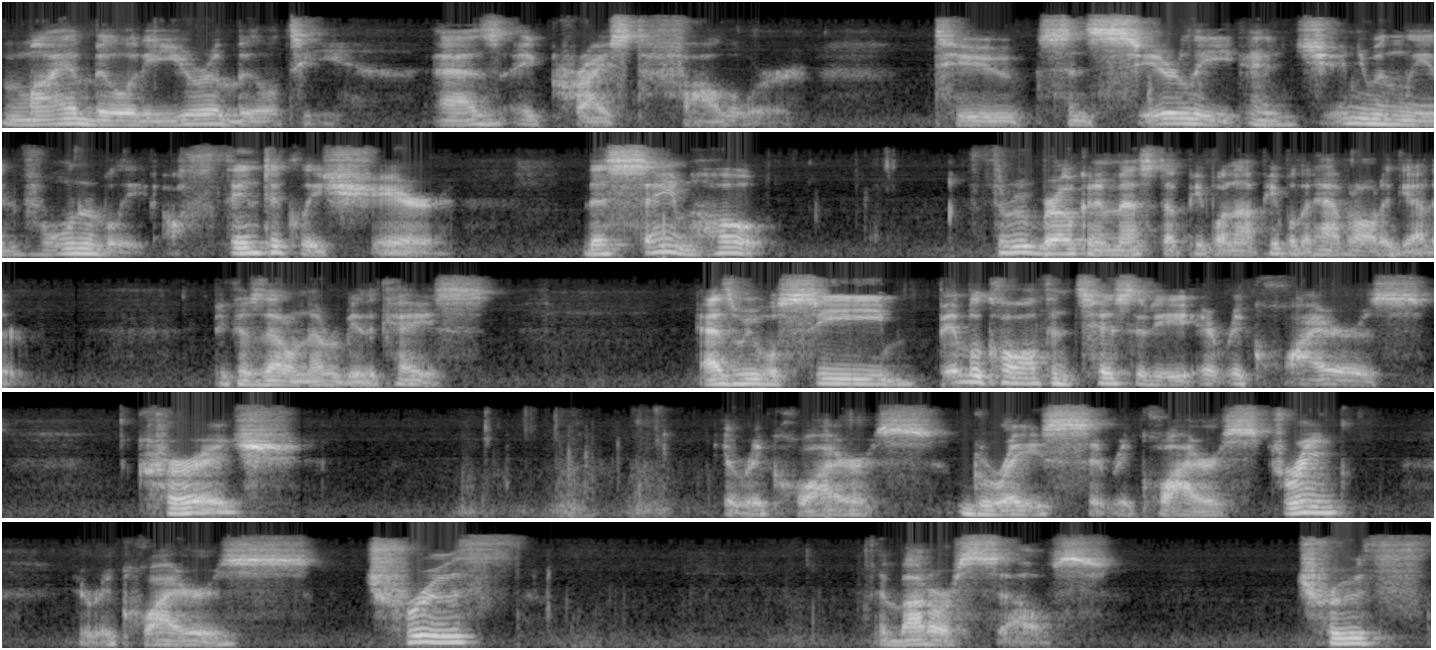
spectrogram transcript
my ability, your ability as a Christ follower to sincerely and genuinely and vulnerably, authentically share this same hope through broken and messed up people, not people that have it all together because that'll never be the case. As we will see, biblical authenticity, it requires courage, it requires grace, it requires strength, it requires truth about ourselves, truth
